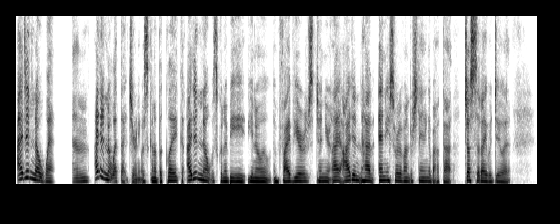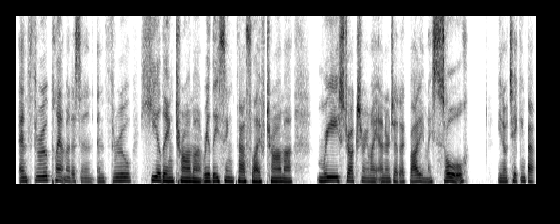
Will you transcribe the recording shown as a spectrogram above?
I didn't know when. And I didn't know mm-hmm. what that journey was going to look like. I didn't know it was going to be, you know, in five years, 10 years. I, I didn't have any sort of understanding about that, just that I would do it. And through plant medicine and through healing trauma, releasing past life trauma, restructuring my energetic body, my soul, you know, taking back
